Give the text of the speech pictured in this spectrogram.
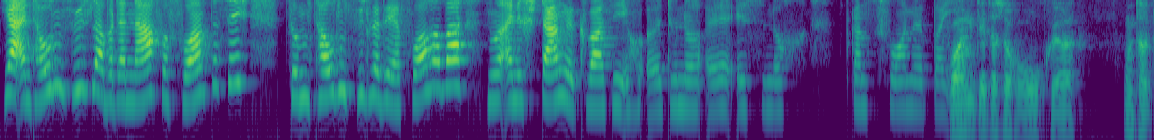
Ja, ein Tausendfüßler, aber danach verformt er sich zum Tausendfüßler, der vorher war. Nur eine Stange quasi äh, äh, ist noch ganz vorne bei Vorne geht er so hoch, ja. Und, hat,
